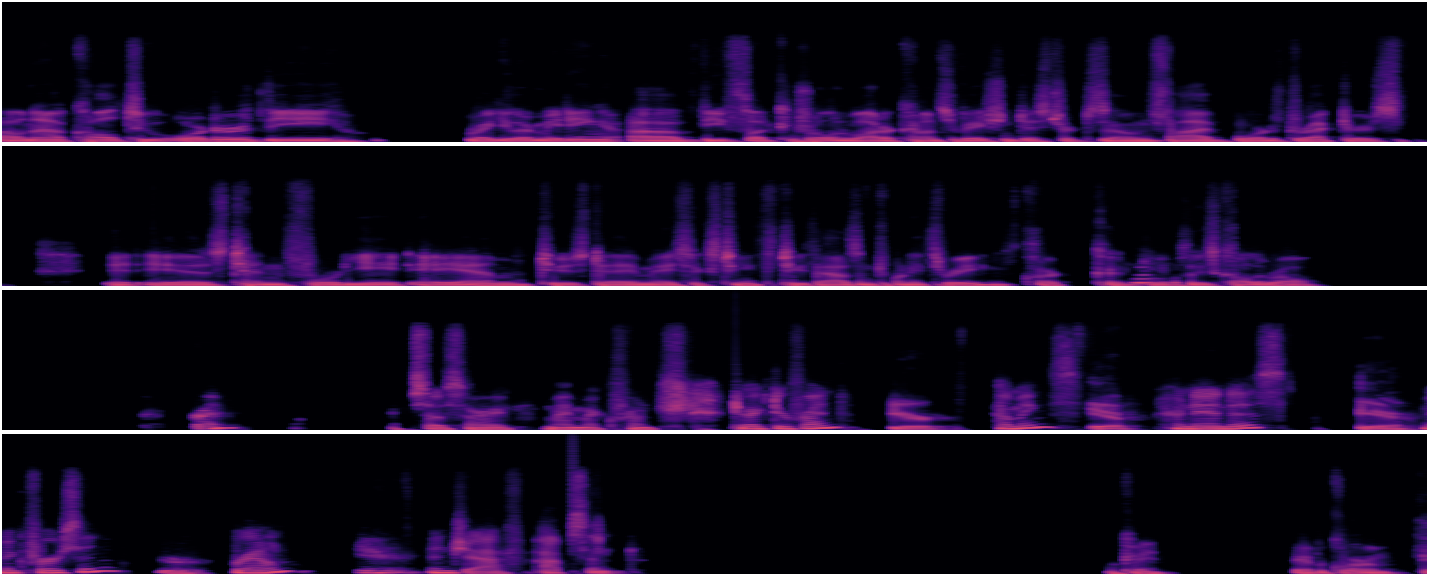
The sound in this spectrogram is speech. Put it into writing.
I'll now call to order the regular meeting of the Flood Control and Water Conservation District Zone 5 Board of Directors. It is 10:48 a.m. Tuesday, May 16th, 2023. Clerk, could you please call the roll? Friend? So sorry, my microphone. Director Friend, Here. Cummings, Here. Hernandez, Here. McPherson, Here. Brown, Here. and Jaff absent. Okay. We have a quorum.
